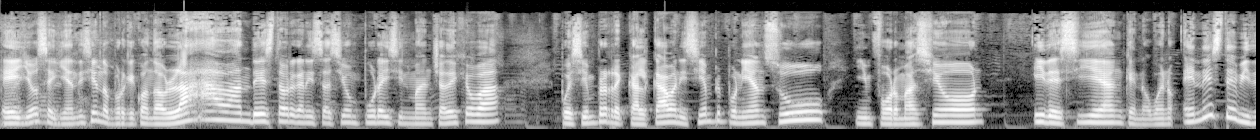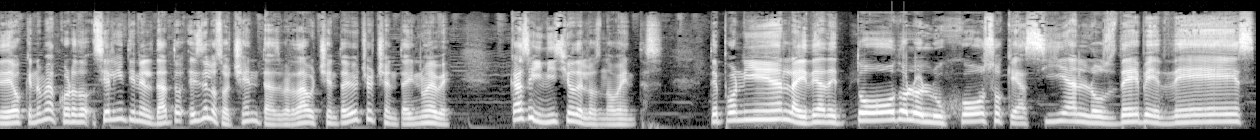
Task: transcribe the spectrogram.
ellos seguían diciendo, porque cuando hablaban de esta organización pura y sin mancha de Jehová, pues siempre recalcaban y siempre ponían su información y decían que no. Bueno, en este video, que no me acuerdo, si alguien tiene el dato, es de los 80, ¿verdad? 88, 89, casi inicio de los 90. Te ponían la idea de todo lo lujoso que hacían los DVDs,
